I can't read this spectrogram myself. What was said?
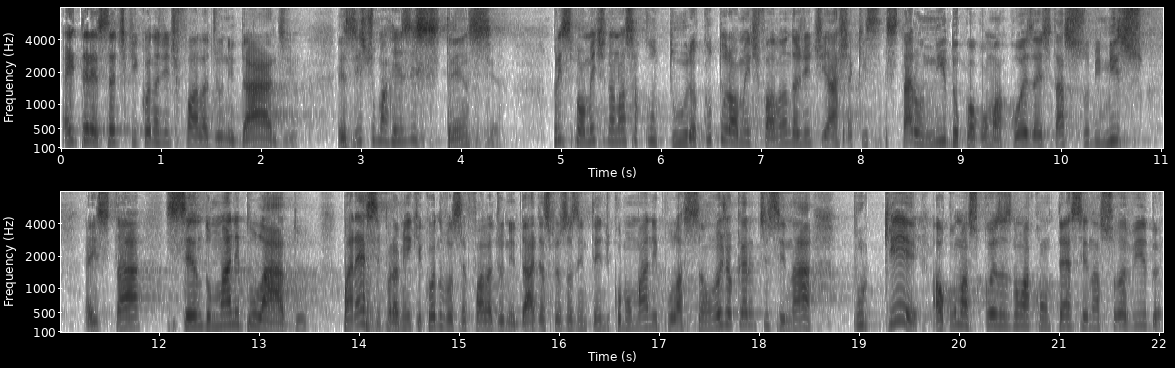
É interessante que quando a gente fala de unidade, existe uma resistência, principalmente na nossa cultura. Culturalmente falando, a gente acha que estar unido com alguma coisa é estar submisso, é estar sendo manipulado. Parece para mim que quando você fala de unidade, as pessoas entendem como manipulação. Hoje eu quero te ensinar por que algumas coisas não acontecem na sua vida.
